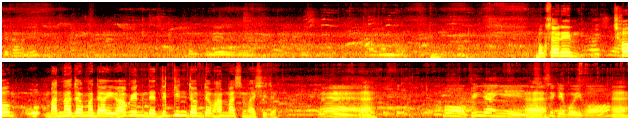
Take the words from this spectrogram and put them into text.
대답을 해. 손 내고 거. 목사님 처음 오- 만나자마자 이거 하고 있는데 느낀 점점 한 말씀 하시죠. 네. 뭐 굉장히 네. 수수해 보이고. 예.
